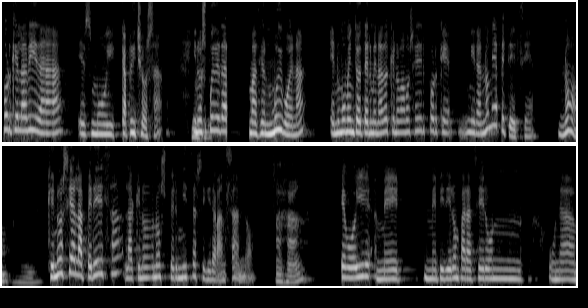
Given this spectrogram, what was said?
porque la vida es muy caprichosa y nos puede dar información muy buena en un momento determinado que no vamos a ir porque, mira, no me apetece. No, que no sea la pereza la que no nos permita seguir avanzando. Ajá. voy, me, me, pidieron para hacer un, una,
